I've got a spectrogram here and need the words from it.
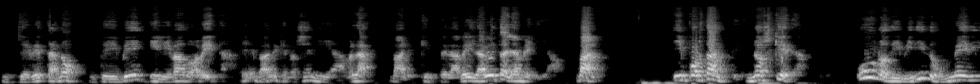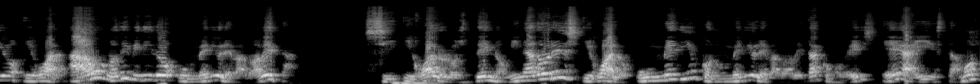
de beta no, de B elevado a beta, ¿eh? ¿vale? Que no sé ni hablar, ¿vale? Que entre la B y la beta ya me he liado, ¿vale? Importante, nos queda 1 dividido un medio igual a 1 dividido un medio elevado a beta. Si igualo los denominadores, igualo un medio con un medio elevado a beta, como veis, ¿eh? ahí estamos.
